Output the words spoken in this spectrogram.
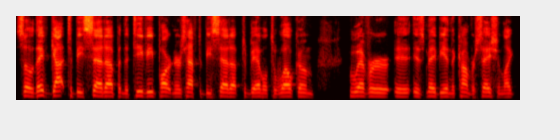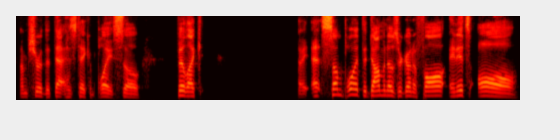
So they've got to be set up, and the TV partners have to be set up to be able to welcome whoever is, is maybe in the conversation. Like I'm sure that that has taken place. So I feel like uh, at some point the dominoes are going to fall, and it's all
